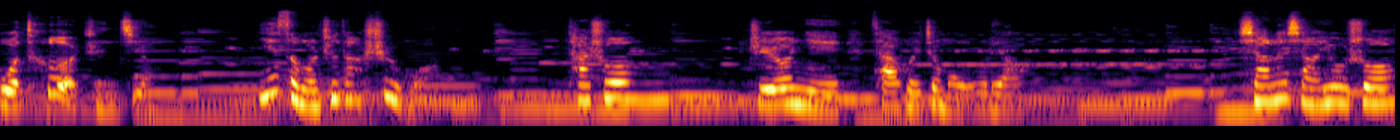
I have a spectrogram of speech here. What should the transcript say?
我特震惊，你怎么知道是我？他说：“只有你才会这么无聊。”想了想，又说：“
